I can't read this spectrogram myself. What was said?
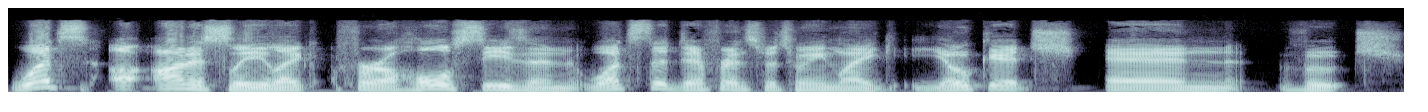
what's uh, honestly like for a whole season? What's the difference between like Jokic and Vooch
